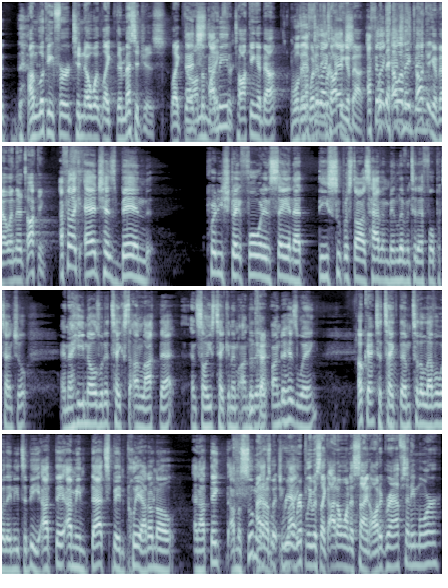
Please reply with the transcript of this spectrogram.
I'm looking for to know what like their message is. Like they're Edge- on the I mic, mean- they're talking about. Well, they- what are feel they talking Edge- about? I feel what like the hell Edge are they has been- talking about when they're talking? I feel like Edge has been pretty straightforward in saying that these superstars haven't been living to their full potential, and that he knows what it takes to unlock that, and so he's taking them under their under his wing Okay, to take them to the level where they need to be. I think. I mean, that's been clear. I don't know, and I think I'm assuming I that's know, what but you Rhea like. Ripley was like, I don't want to sign autographs anymore.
